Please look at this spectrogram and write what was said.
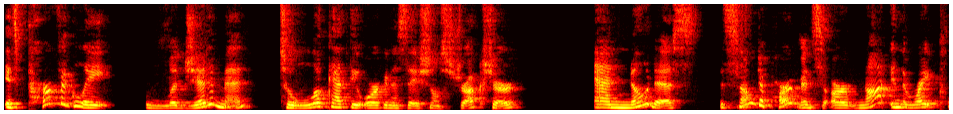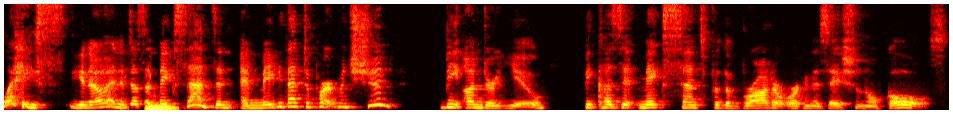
It's perfectly legitimate to look at the organizational structure and notice that some departments are not in the right place, you know, and it doesn't mm. make sense. And, and maybe that department should be under you because it makes sense for the broader organizational goals.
